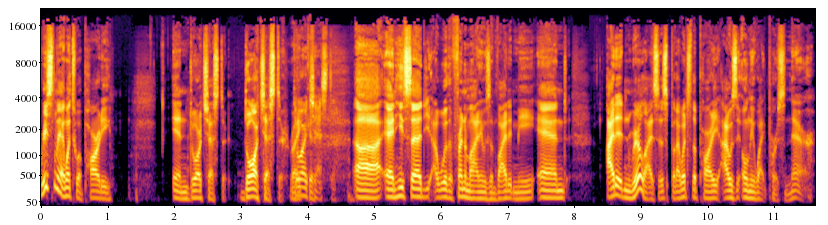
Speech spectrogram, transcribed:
recently I went to a party in Dorchester, Dorchester, right? Dorchester. Uh, and he said, with a friend of mine who was invited me, and I didn't realize this, but I went to the party. I was the only white person there.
